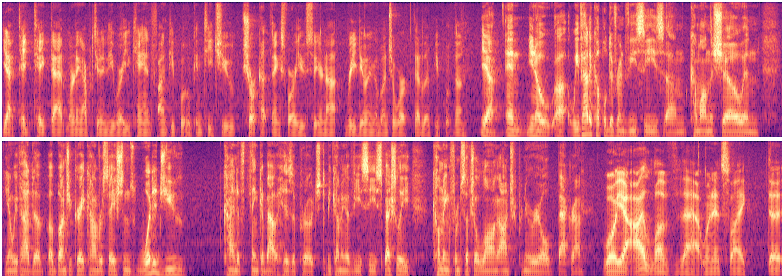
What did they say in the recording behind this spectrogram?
yeah take take that learning opportunity where you can. Find people who can teach you shortcut things for you so you're not redoing a bunch of work that other people have done. Yeah, and you know uh, we've had a couple different VCs um, come on the show, and you know we've had a, a bunch of great conversations. What did you kind of think about his approach to becoming a VC, especially coming from such a long entrepreneurial background? Well, yeah, I love that when it's like the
